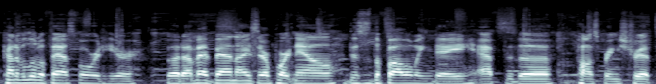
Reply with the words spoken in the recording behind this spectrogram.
Kind of a little fast forward here, but I'm at Van Nuys Airport now. This is the following day after the Palm Springs trip.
